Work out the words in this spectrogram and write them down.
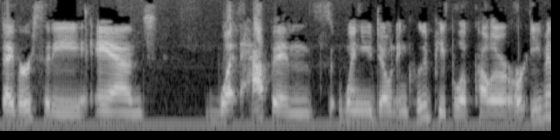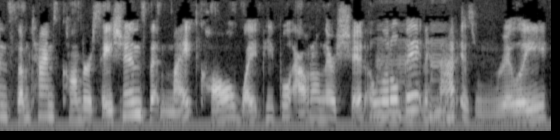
diversity and what happens when you don't include people of color, or even sometimes conversations that might call white people out on their shit a little mm-hmm. bit. And that is really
